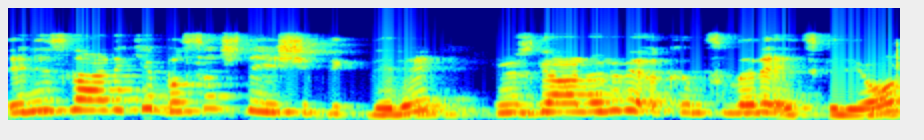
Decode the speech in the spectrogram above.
denizlerdeki basınç değişiklikleri rüzgarları ve akıntıları etkiliyor,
